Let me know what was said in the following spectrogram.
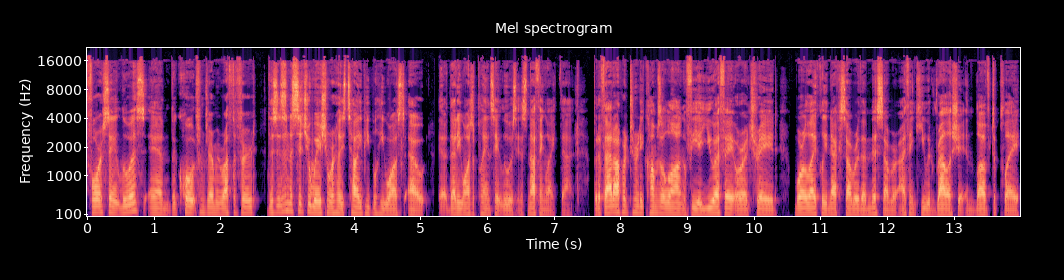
for St. Louis. And the quote from Jeremy Rutherford this isn't a situation where he's telling people he wants to out, uh, that he wants to play in St. Louis. It's nothing like that. But if that opportunity comes along via UFA or a trade, more likely next summer than this summer, I think he would relish it and love to play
